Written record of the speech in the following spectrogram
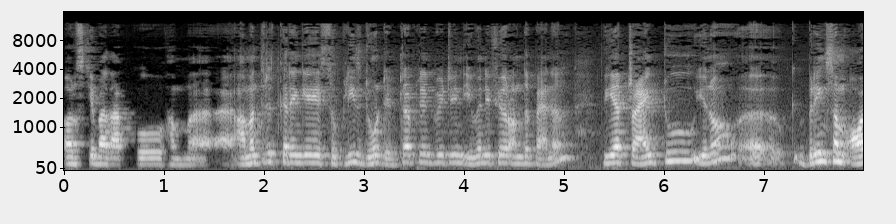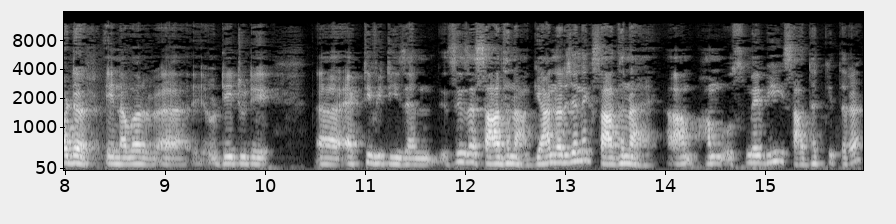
और उसके बाद आपको हम आमंत्रित करेंगे। So please don't interrupt in between even if you are on the panel we are trying to you know bring some order in our day to day activities and this is a sadhana gyan arjan एक साधना है हम हम उसमें भी साधक की तरह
